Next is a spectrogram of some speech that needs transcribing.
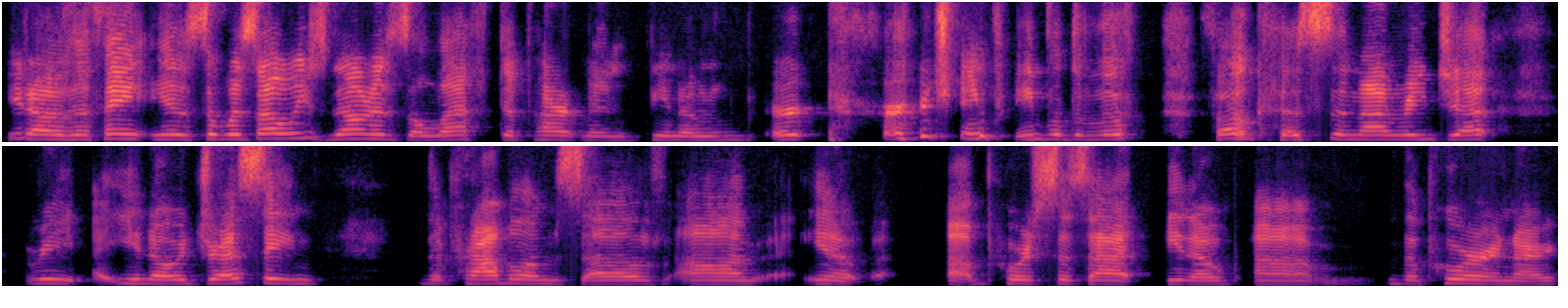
you know, the thing is it was always known as the left department. You know, ur- urging people to focus and on reject, re, you know, addressing the problems of um, you know uh, poor society, you know, um, the poor in our,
